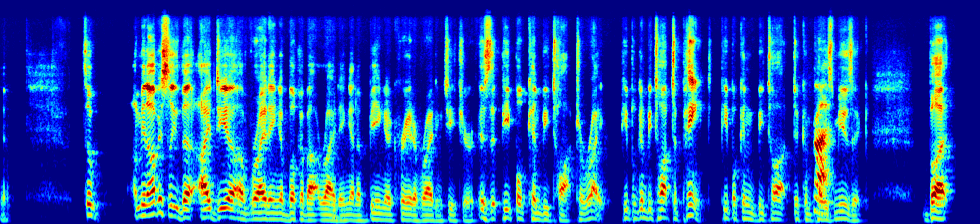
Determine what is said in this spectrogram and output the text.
Yeah. So I mean, obviously, the idea of writing a book about writing and of being a creative writing teacher is that people can be taught to write. People can be taught to paint. People can be taught to compose right. music. But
